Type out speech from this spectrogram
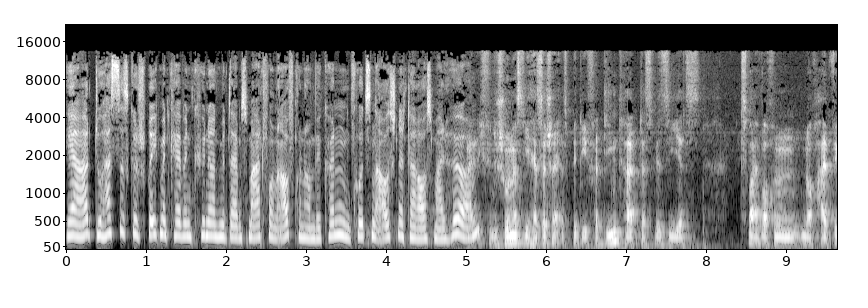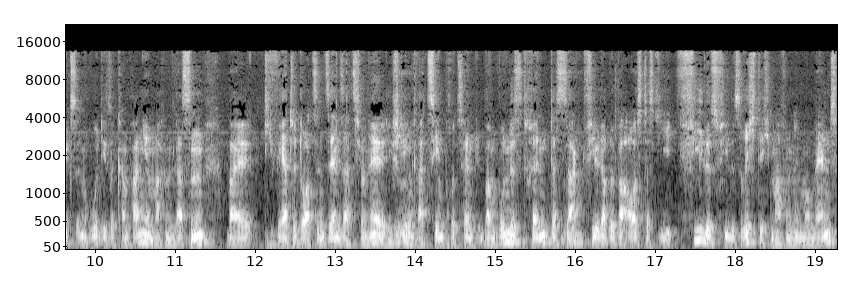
Ja, du hast das Gespräch mit Kevin Kühnert mit deinem Smartphone aufgenommen. Wir können einen kurzen Ausschnitt daraus mal hören. Ich finde schon, dass die hessische SPD verdient hat, dass wir sie jetzt zwei Wochen noch halbwegs in Ruhe diese Kampagne machen lassen, weil die Werte dort sind sensationell. Die stehen mhm. gerade zehn Prozent über dem Bundestrend. Das sagt mhm. viel darüber aus, dass die vieles, vieles richtig machen im Moment.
